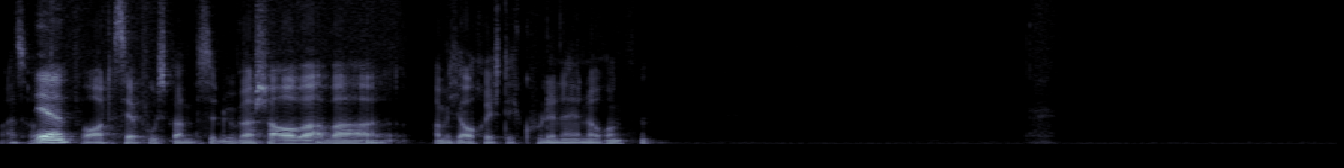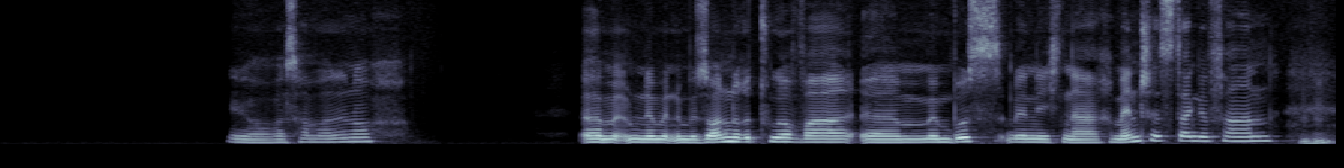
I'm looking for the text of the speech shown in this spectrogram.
Also ja. vor Ort ist ja Fußball ein bisschen überschaubar, aber habe ich auch richtig cool in Erinnerung. Ja, was haben wir denn noch? Ähm, eine, eine, besondere Tour war, ähm, mit dem Bus bin ich nach Manchester gefahren. Mhm.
